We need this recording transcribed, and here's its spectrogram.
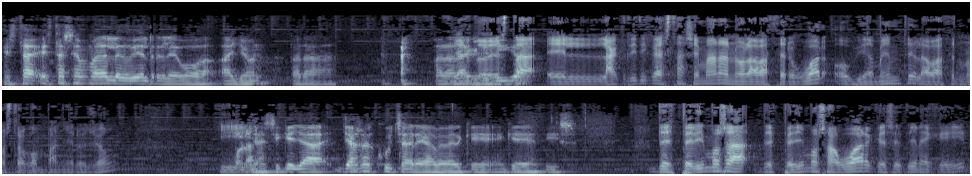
Esta, esta semana le doy el relevo a, a John para, para la Cierto, crítica. esta- el- la crítica esta semana no la va a hacer War, obviamente, la va a hacer nuestro compañero John. Y Y así que ya, ya os escucharé a ver qué, qué decís. despedimos a, despedimos a War, que se tiene que ir.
